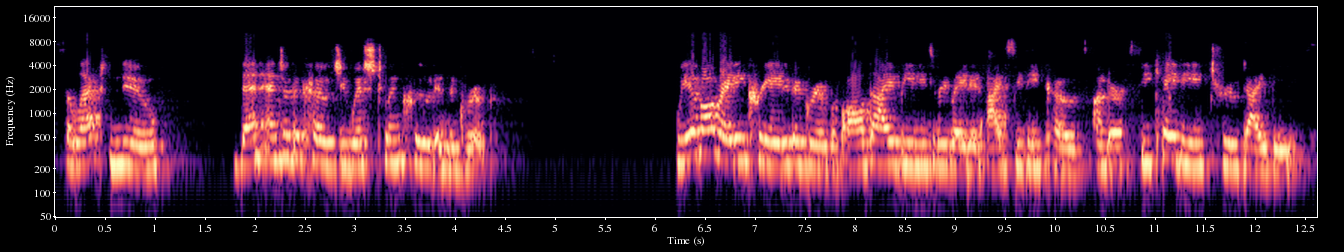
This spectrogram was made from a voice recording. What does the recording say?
select New, then enter the codes you wish to include in the group. We have already created a group of all diabetes-related ICD codes under CKD True Diabetes.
